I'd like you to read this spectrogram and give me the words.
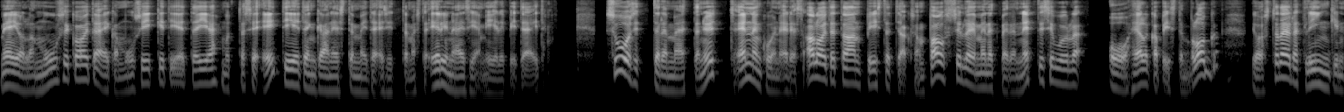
Me ei olla muusikoita eikä musiikkitietäjiä, mutta se ei tietenkään estä meitä esittämästä erinäisiä mielipiteitä. Suosittelemme, että nyt, ennen kuin edes aloitetaan, pistät jakson paussille ja menet meidän nettisivuille ohelka.blog, josta löydät linkin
